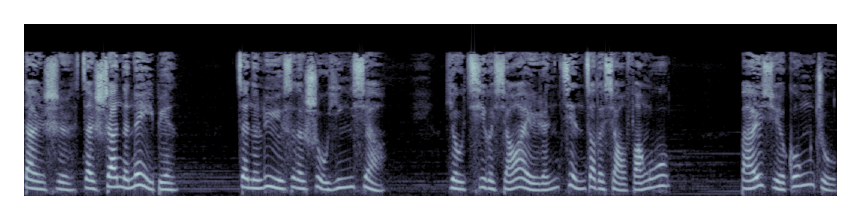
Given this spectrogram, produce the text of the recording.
但是在山的那边，在那绿色的树荫下，有七个小矮人建造的小房屋，白雪公主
